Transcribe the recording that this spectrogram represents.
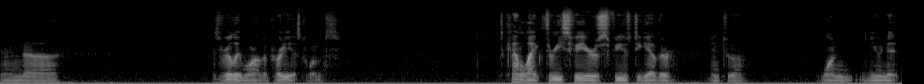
And uh, it's really one of the prettiest ones. It's kind of like three spheres fused together into a, one unit.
